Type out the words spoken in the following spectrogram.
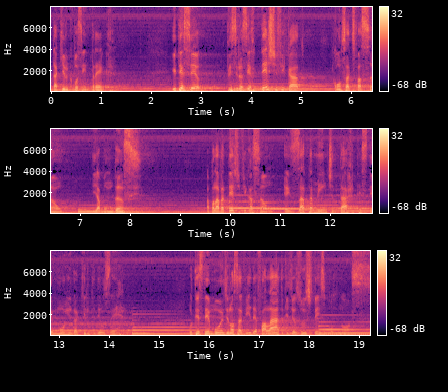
daquilo que você entrega. E terceiro, precisa ser testificado com satisfação e abundância. A palavra testificação é exatamente dar testemunho daquilo que Deus é. O testemunho de nossa vida é falar do que Jesus fez por nós.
